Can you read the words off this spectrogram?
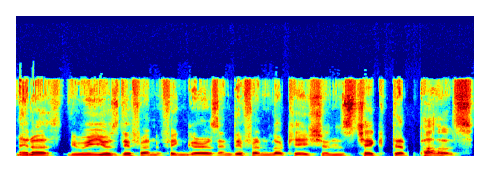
you know, we use different fingers and different locations, check the pulse,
